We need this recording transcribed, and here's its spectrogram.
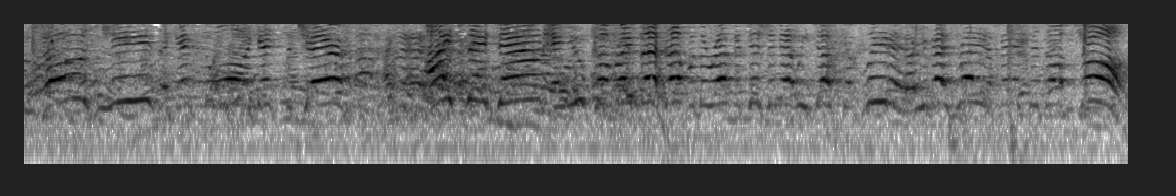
is toes, knees against the wall, against the chair. I say down and you come right back up with the repetition that we just completed. Are you guys ready to finish this off strong?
